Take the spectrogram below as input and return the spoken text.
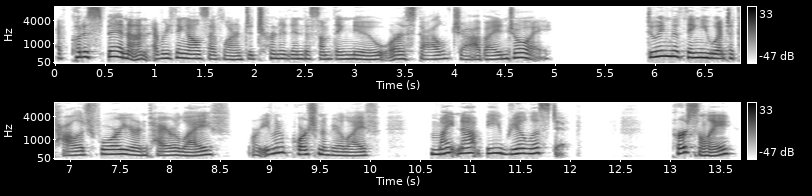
I've put a spin on everything else I've learned to turn it into something new or a style of job I enjoy. Doing the thing you went to college for your entire life, or even a portion of your life, might not be realistic. Personally,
